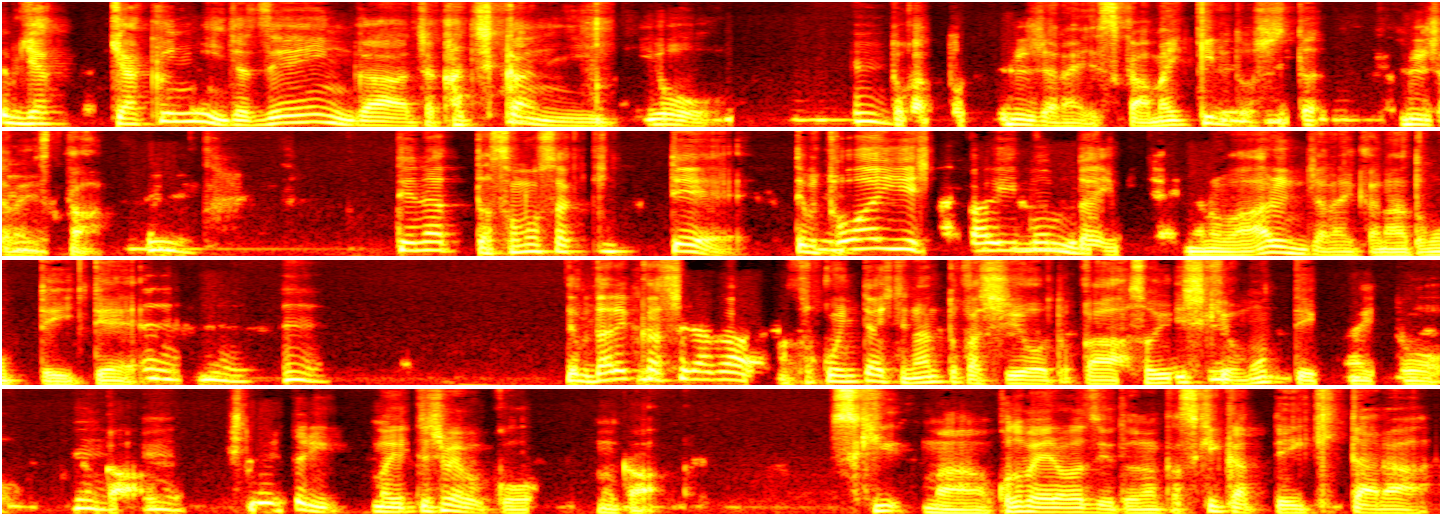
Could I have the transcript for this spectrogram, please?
でも逆逆に、じゃあ全員が、じゃあ価値観に生きよううん。とかとするじゃないですか。まあ生きるとした、するじゃないですか。うん。ってなったその先って、でもとはいえ社会問題みたいなのはあるんじゃないかなと思っていて、うん。うん。うん。でも誰かしらがそこに対して何とかしようとか、そういう意識を持っていかないと、なんかうん。一人一人、まあ言ってしまえばこう、なんか、好き、まあ言葉選ばず言うとなんか好き勝手生きたら、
